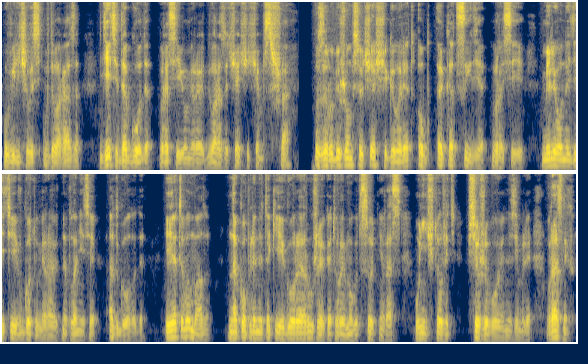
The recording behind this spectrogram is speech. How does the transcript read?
увеличилась в два раза, дети до года в России умирают два раза чаще, чем в США. За рубежом все чаще говорят об экоциде в России. Миллионы детей в год умирают на планете от голода. И этого мало. Накоплены такие горы оружия, которые могут сотни раз уничтожить все живое на Земле. В разных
